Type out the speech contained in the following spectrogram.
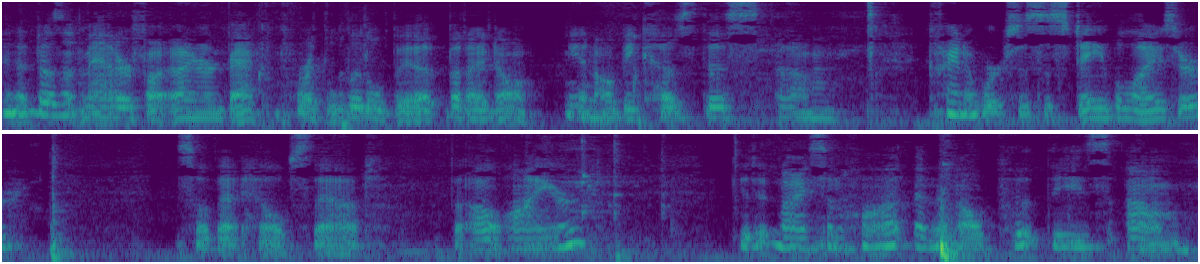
And it doesn't matter if I iron back and forth a little bit, but I don't, you know, because this um, kind of works as a stabilizer. So that helps that. But I'll iron, get it nice and hot, and then I'll put these um,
